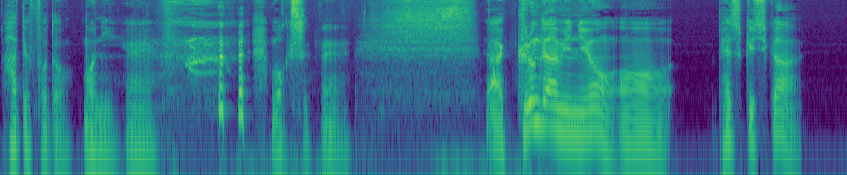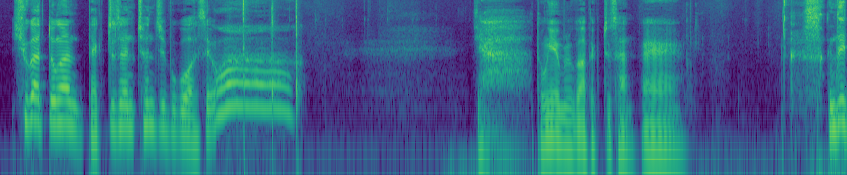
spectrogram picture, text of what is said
Hard for the Money. 예. Works. 예. 아, 그런가 하면요. 어, 배숙기 씨가 휴가 동안 백두산 천지 보고 왔어요. 와. 야, 동해물과 백두산. 예. 근데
